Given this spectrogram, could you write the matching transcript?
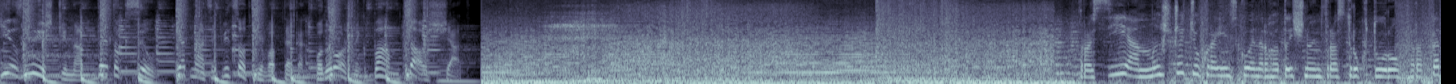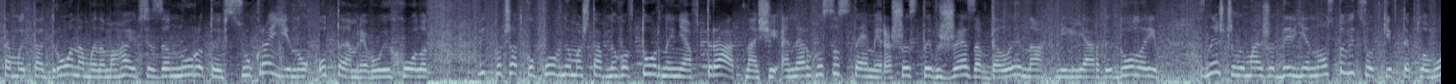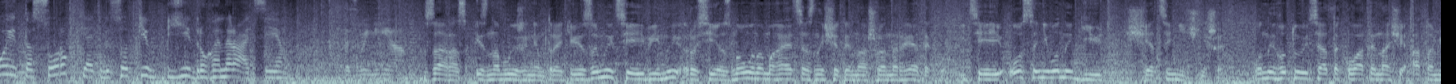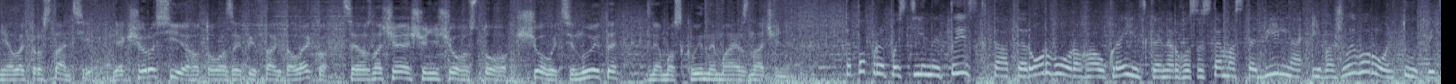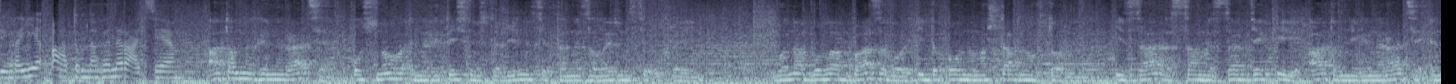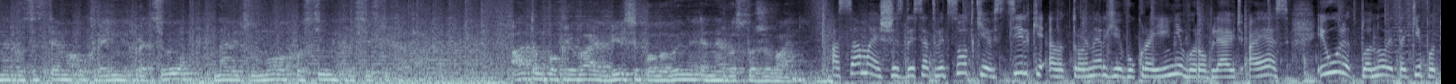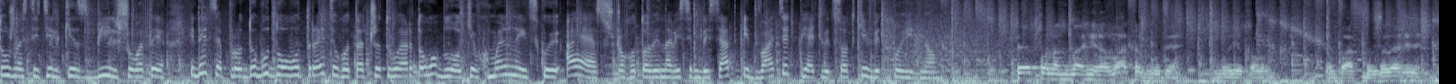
Є знижки на детоксил 15% в аптеках подорожник, бам та ощад. Росія нищить українську енергетичну інфраструктуру. Ракетами та дронами намагаються занурити всю країну у темряву і холод. Від початку повномасштабного вторгнення втрат нашій енергосистемі рашисти вже завдали на мільярди доларів. Знищили майже 90% теплової та 45% гідрогенерації. Зараз із наближенням третьої зими цієї війни Росія знову намагається знищити нашу енергетику, і цієї осені вони діють ще цинічніше. Вони готуються атакувати наші атомні електростанції. Якщо Росія готова зайти так далеко, це означає, що нічого з того, що ви цінуєте, для Москви не має значення. Та попри постійний тиск та терор ворога, українська енергосистема стабільна і важливу роль тут відіграє атомна генерація. Атомна генерація основа енергетичної стабільності та незалежності України. Вона була базовою і до повномасштабного вторгнення. І зараз саме завдяки атомній генерації енергосистема України працює навіть в умовах постійних російських атак. Атом покриває більше половини енергоспоживання. А саме 60% стільки електроенергії в Україні виробляють АЕС. І уряд планує такі потужності тільки збільшувати. Йдеться про добудову третього та четвертого блоків Хмельницької АЕС, що готові на 80 і 25% відповідно. Це понад 2 гігавата буде в будь-якому випадку. Залежить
